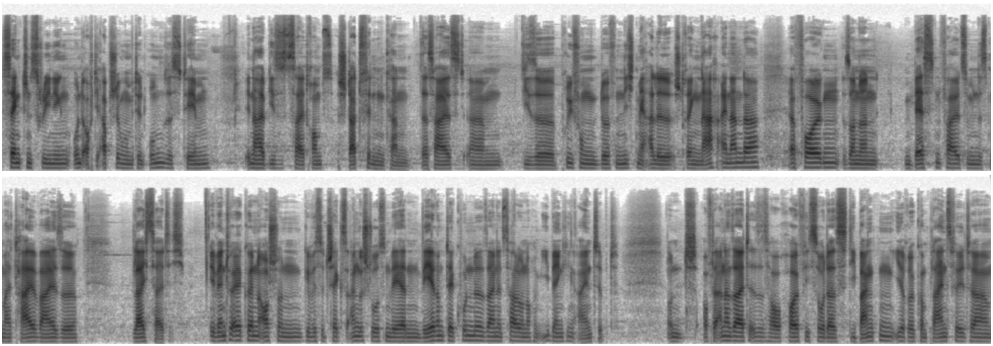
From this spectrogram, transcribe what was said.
Sanction Screening und auch die Abstimmung mit den Umsystemen innerhalb dieses Zeitraums stattfinden kann. Das heißt, ähm, diese Prüfungen dürfen nicht mehr alle streng nacheinander erfolgen, sondern im besten Fall zumindest mal teilweise gleichzeitig. Eventuell können auch schon gewisse Checks angestoßen werden, während der Kunde seine Zahlung noch im E-Banking eintippt. Und auf der anderen Seite ist es auch häufig so, dass die Banken ihre Compliance-Filter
